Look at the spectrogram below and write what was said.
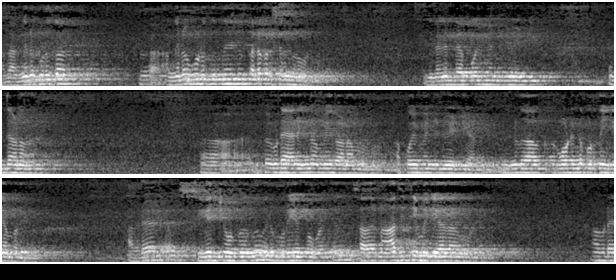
അതങ്ങനെ കൊടുക്കാൻ അങ്ങനെ കൊടുക്കുന്നതിന് പല പ്രശ്നങ്ങളുമുണ്ട് ജനകന്റെ അപ്പോയിന്റ്മെന്റിന് വേണ്ടി എന്താണ്? ഇപ്പൊ ഇവിടെ ആരെങ്കിലും അമ്മയെ കാണാൻ പോകുന്നു. അപ്പോയിന്റ്മെന്റിന് വേണ്ടിയാണ്. നിങ്ങൾ ആ റോഡിന്റെ പുറത്തേക്കാൻ നിൽക്കാൻ പറയുന്നു. അവരെ സ്വീകരിച്ചു ഒരു മുറിയൊക്കെ കൊടുത്ത് സാധാരണ ആതിഥ്യ മര്യാദ എന്ന് പറയും. അവിടെ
